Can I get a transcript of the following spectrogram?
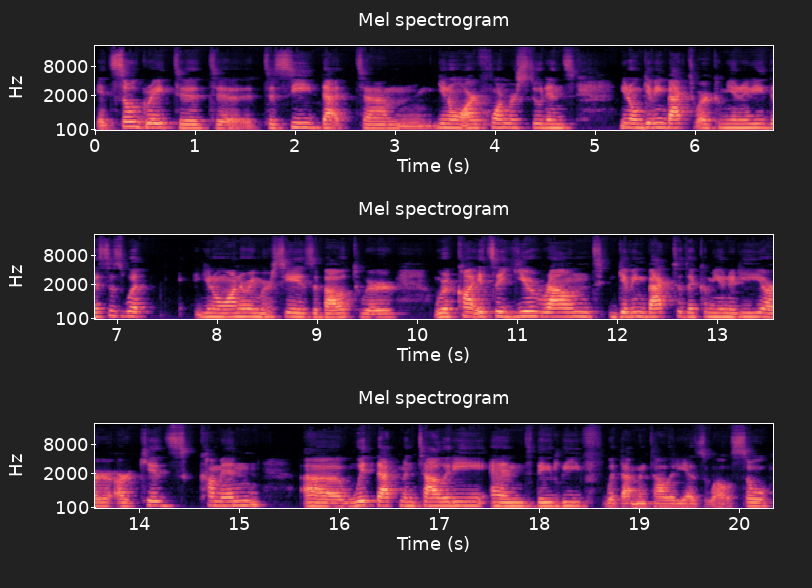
It's so great to to to see that um, you know our former students, you know, giving back to our community. This is what you know Honore Mercier is about. We're we're it's a year round giving back to the community. Our our kids come in uh, with that mentality and they leave with that mentality as well. So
